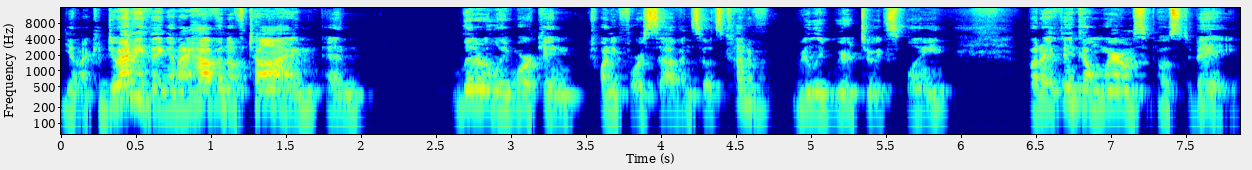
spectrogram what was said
you know, I can do anything and I have enough time and literally working 24 7. So it's kind of really weird to explain, but I think I'm where I'm supposed to be.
